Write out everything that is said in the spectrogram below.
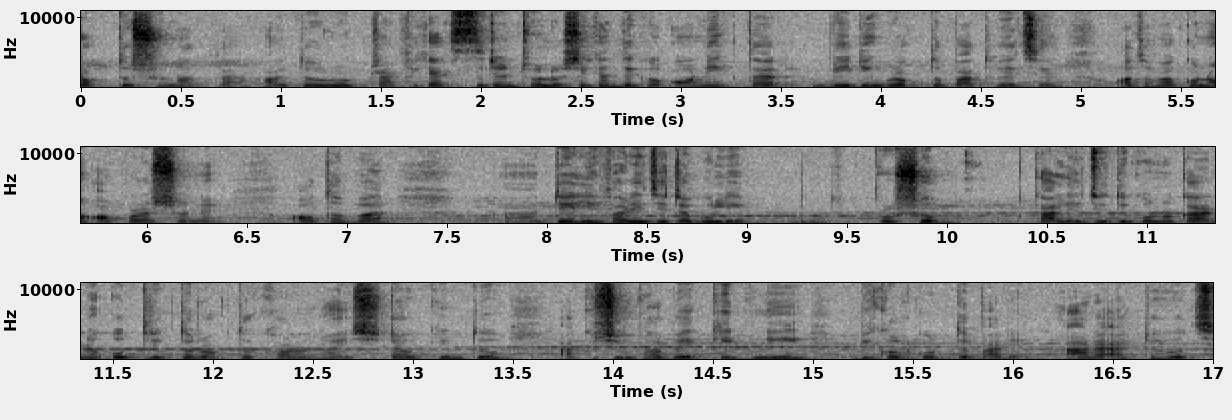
রক্ত শূন্যতা, হয়তো রোড ট্রাফিক অ্যাক্সিডেন্ট হলো, সেখান থেকে অনেক তার ব্লিডিং রক্তপাত হয়েছে, অথবা কোনো অপারেশনে অথবা ডেলিভারি যেটা বলি প্রসবকালে যদি কোনো কারণে অতিরিক্ত রক্তক্ষরণ হয়, সেটাও কিন্তু আকস্মিকভাবে কিডনি বিকল করতে পারে। আর একটা হচ্ছে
